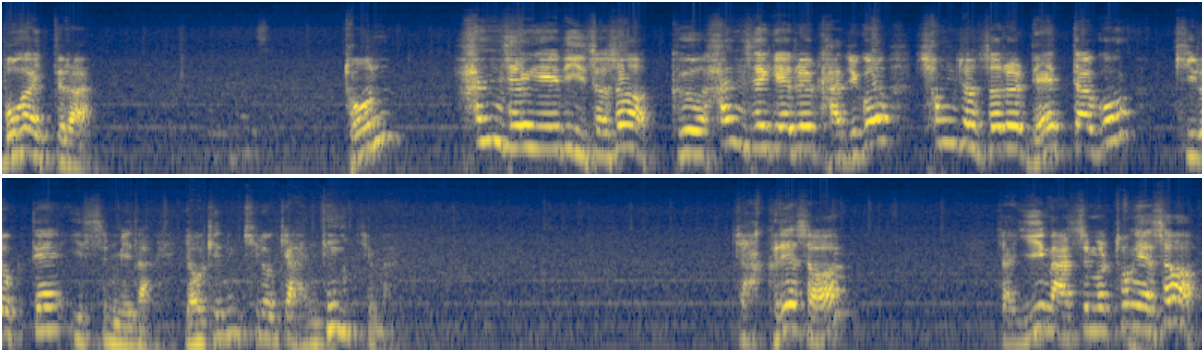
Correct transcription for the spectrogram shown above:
뭐가 있더라? 돈 한 세겔이 있어서 그 한 세겔을 가지고 성전서를 냈다고 기록돼 있습니다. 여기는 기록이 안 돼 있지만. 자, 그래서 자, 이 말씀을 통해서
